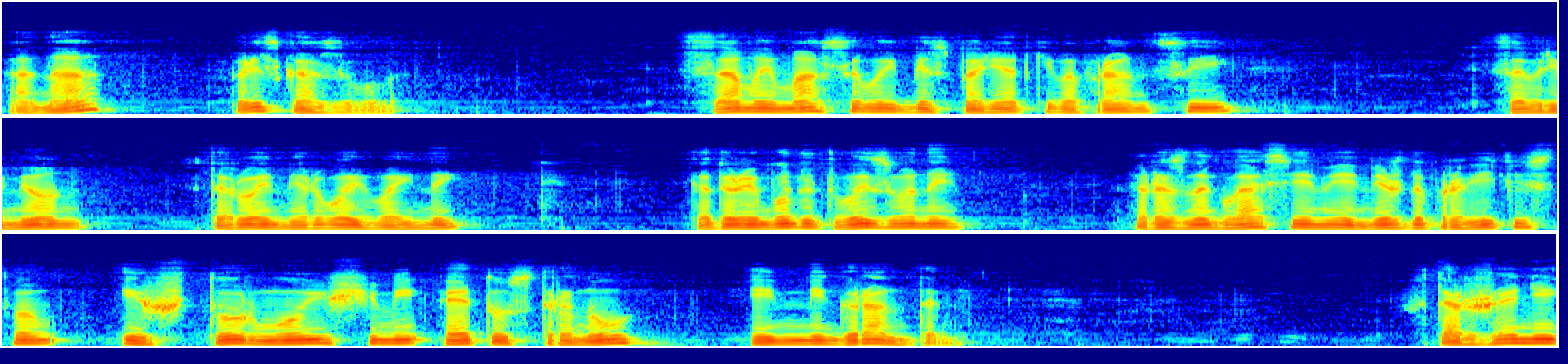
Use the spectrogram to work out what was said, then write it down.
она предсказывала самые массовые беспорядки во Франции со времен Второй мировой войны, которые будут вызваны разногласиями между правительством и штурмующими эту страну иммигрантами. Вторжение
